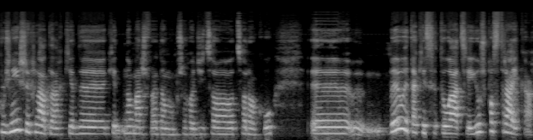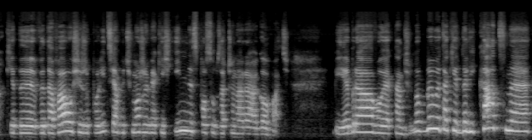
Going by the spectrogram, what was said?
późniejszych latach, kiedy, kiedy no marsz wiadomo przychodzi co, co roku, były takie sytuacje już po strajkach, kiedy wydawało się, że policja być może w jakiś inny sposób zaczyna reagować. Bije brawo, jak tam się. No były takie delikatne,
